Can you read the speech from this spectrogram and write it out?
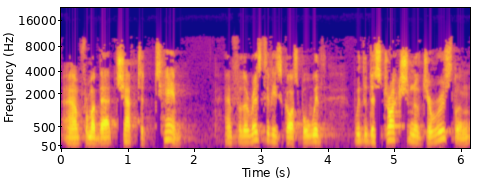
uh, from about chapter 10. And for the rest of his gospel, with, with the destruction of Jerusalem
